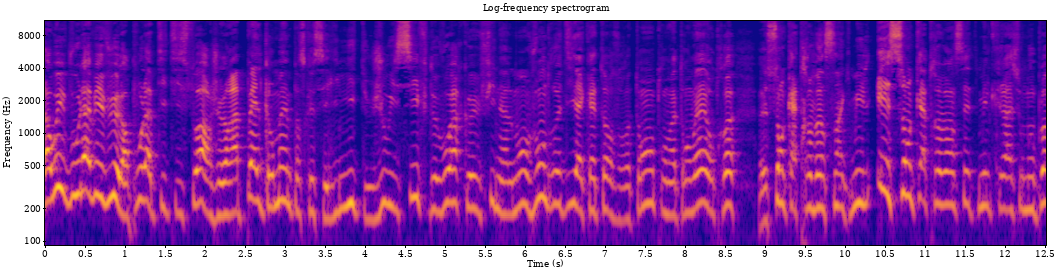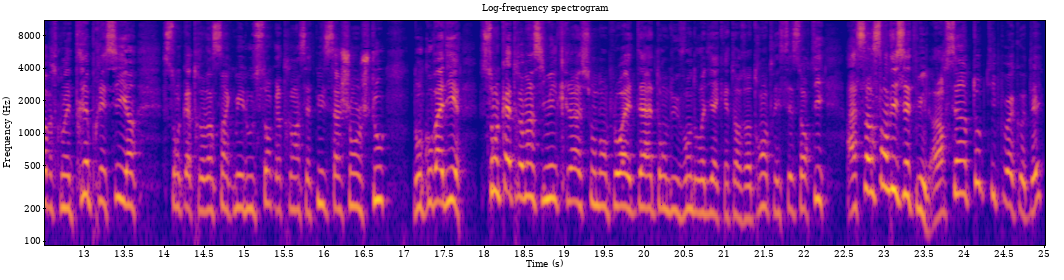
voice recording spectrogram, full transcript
Alors oui, vous l'avez vu, alors pour la petite histoire, je le rappelle quand même parce que c'est limite jouissif de voir que finalement, vendredi à 14h30, on attendait entre 185 euh, 000 et 187 000 créations d'emplois parce qu'on est très précis, hein, 185 000 ou 187 000, ça change tout. Donc on va dire 186 000 créations d'emplois étaient attendues vendredi à 14h30 et c'est sorti à 517 000. Alors c'est un tout petit peu à côté.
